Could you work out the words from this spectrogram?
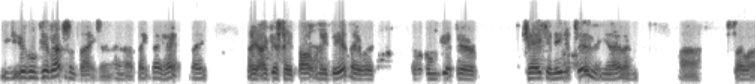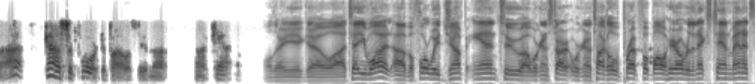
you're gonna give up some things, and, and I think they had they, they I guess they thought when they did they were they were gonna get their cake and eat it too, you know, and uh, so uh, I kind of support the policy of not not counting. Well, there you go. Uh, I tell you what, uh, before we jump into, uh, we're going to start. We're going to talk a little prep football here over the next ten minutes.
